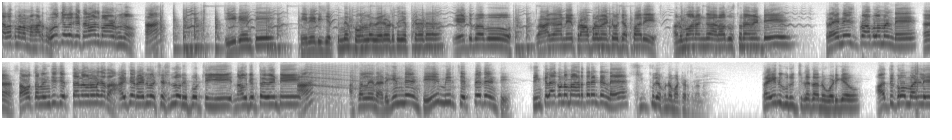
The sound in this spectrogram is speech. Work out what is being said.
తర్వాత మనం మాట్లాడుకో ఓకే ఓకే తర్వాత మాట్లాడుకుందాం. ఈడేంటి? నేను ఇది చెప్పిందే ఫోన్లో వేరే వాడితో చెప్తాడు ఏంటి బాబు? రాగానే ప్రాబ్లం ఏంటో చెప్పాలి. అనుమానంగా అలా చూస్తున్నావేంటి? డ్రైనేజ్ ప్రాబ్లం అండి. సంవత్సరం నుంచి చెప్తానే ఉన్నాను కదా. అయితే రైల్వే స్టేషన్లో రిపోర్ట్ చెయ్యి. నాకు చెప్తావేంటి? అసలు నేను అడిగిందేంటి? మీరు చెప్పేదేంటి? సింక్ లేకుండా మాట్లాడతారేంటండి? సింకు లేకుండా మాట్లాడుతున్నాను? ట్రైన్ గురించి కదా నువ్వు అడిగావు? అదిగో మళ్ళీ.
